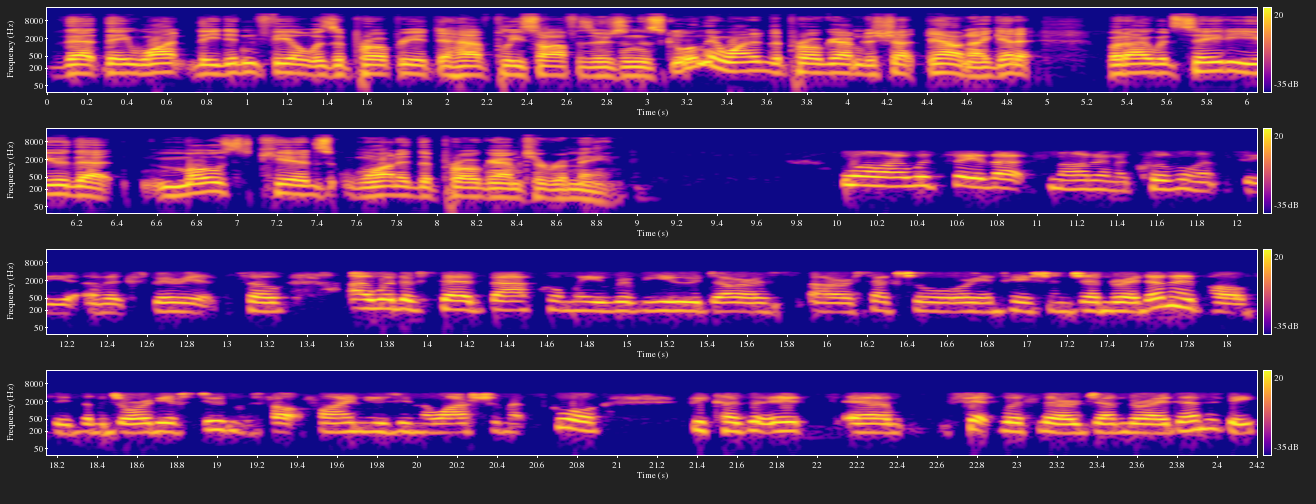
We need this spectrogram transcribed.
That they want, they didn't feel it was appropriate to have police officers in the school and they wanted the program to shut down. I get it. But I would say to you that most kids wanted the program to remain. Well, I would say that's not an equivalency of experience. So I would have said back when we reviewed our, our sexual orientation, gender identity policy, the majority of students felt fine using the washroom at school because it uh, fit with their gender identity.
